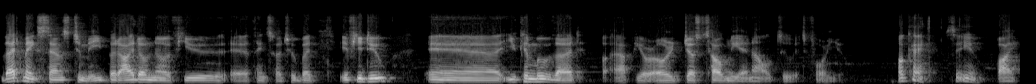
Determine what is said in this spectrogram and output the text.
that makes sense to me, but I don't know if you uh, think so too. But if you do, uh, you can move that up here, or just tell me and I'll do it for you. Okay, see you. Bye.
